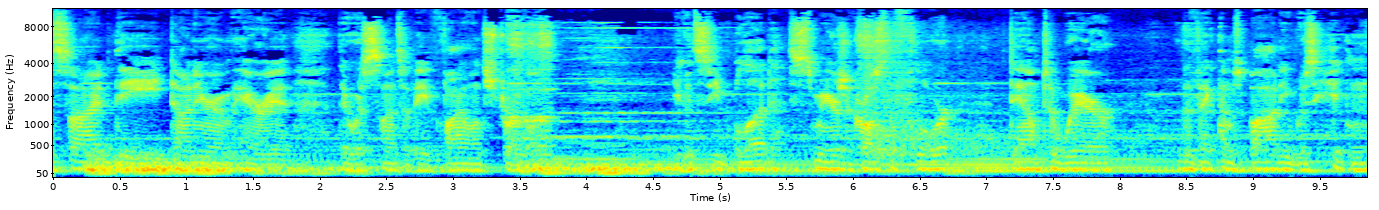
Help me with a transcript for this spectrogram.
Inside the dining room area, there was signs of a violent struggle. You could see blood smears across the floor down to where the victim's body was hidden.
